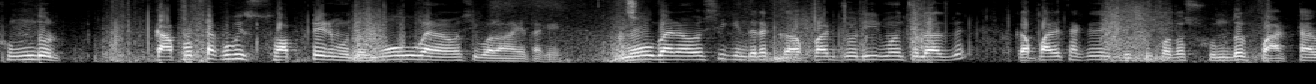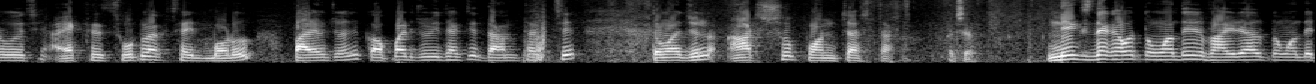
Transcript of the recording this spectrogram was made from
সুন্দর কাপড়টা খুবই সফটের মতো মৌ বেনারসি বলা হয় এটাকে। মৌ বেনারসি কিন্তু এটা কাপার জরির মধ্যে চলে আসবে। কাপারে থাকতে দেখতে কত সুন্দর পাটটা রয়েছে। আর এক সাইড ছোট এক সাইড বড় পাড়ে চলে আসে। কপার জরি থাকছে দাম থাকছে তোমার জন্য আটশো পঞ্চাশ টাকা। আচ্ছা। নেক্সট দেখাবো তোমাদের ভাইরাল তোমাদের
